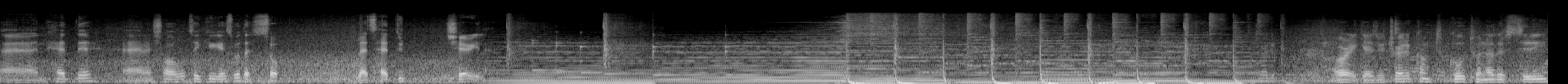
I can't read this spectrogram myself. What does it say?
and head there and inshallah we'll take you guys with us. So let's head to Cherryland. Alright guys, we tried to come to go to another city.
